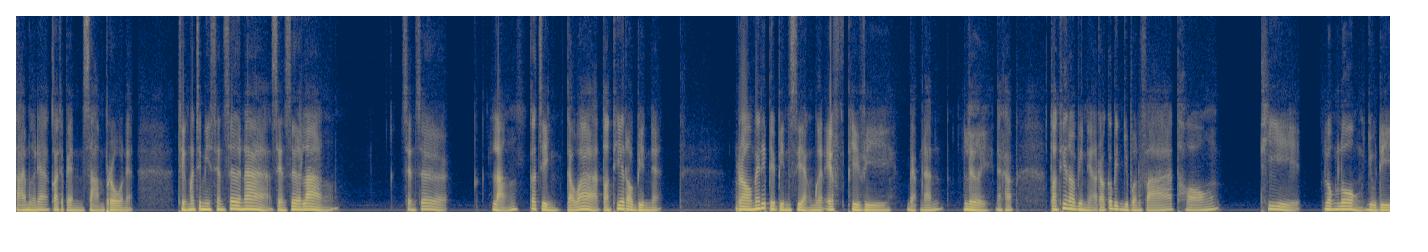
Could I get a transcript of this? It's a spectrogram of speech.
ซ้ายมือเนี่ยก็จะเป็น 3 Pro เนี่ยถึงมันจะมีเซ็นเซอร์หน้าเซ็นเซอร์ล่างเซ็นเซอร์ หลังก็จริง แต่ว่าตอนที่เราบินเนี่ย เราไม่ได้ไปบินเสี่ยงเหมือน FPV แบบนั้นเลยนะครับ ตอนที่เราบินเนี่ยเราก็บินอยู่บนฟ้าท้องที่โล่งๆอยู่ดี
